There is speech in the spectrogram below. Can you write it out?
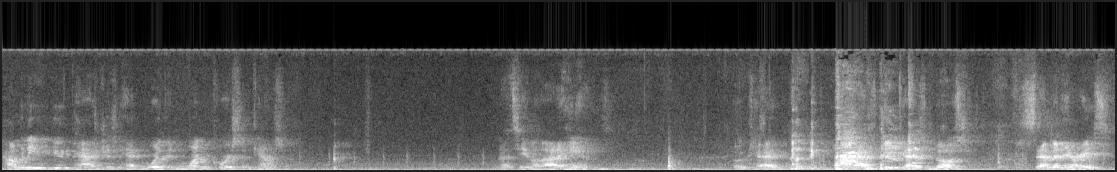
How many of you pastors had more than one course in counseling? I'm not seeing a lot of hands. Okay? That's because most seminaries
